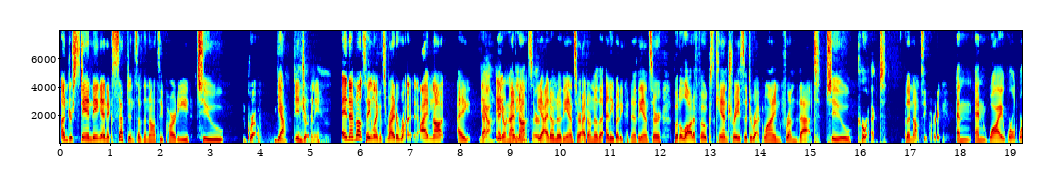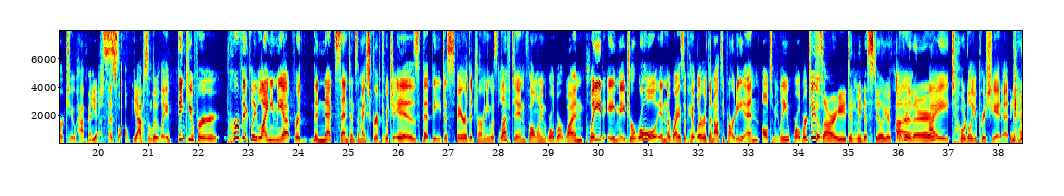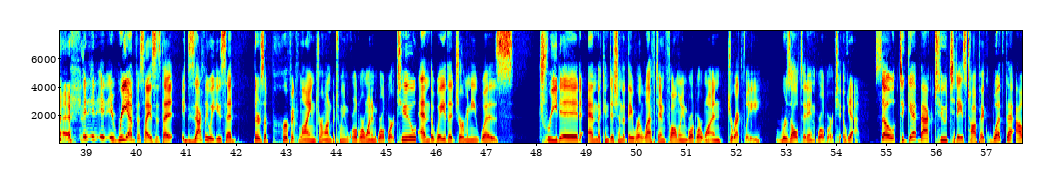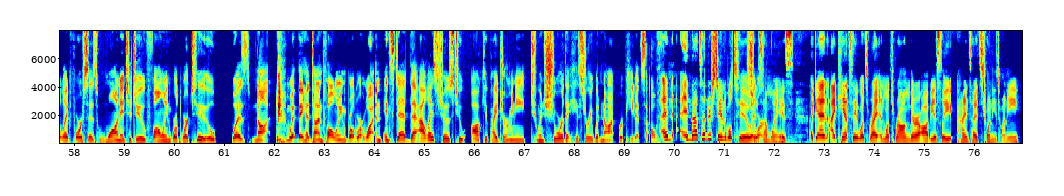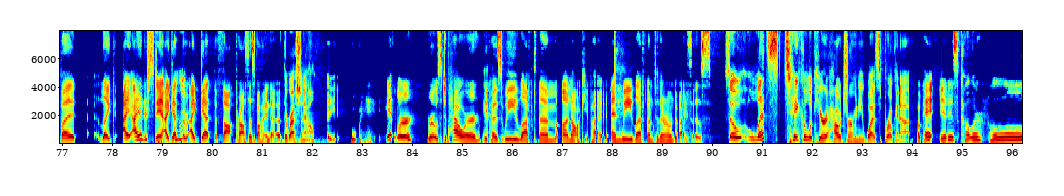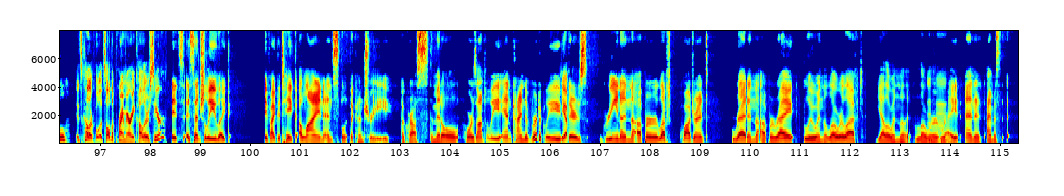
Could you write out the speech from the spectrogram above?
understanding and acceptance of the Nazi Party to grow Yeah. in Germany. And I'm not saying like it's right or wrong. I'm not. I Yeah, I don't know I'm the not, answer. Yeah, I don't know the answer. I don't know that anybody could know the answer, but a lot of folks can trace a direct line from that to Correct. the Nazi Party. And and why World War II happened Yes. as well. Yeah. Absolutely. Thank you for perfectly lining me up for the next sentence in my script, which is that the despair that Germany was left in following World War One played a major role in the rise of Hitler, the Nazi Party, and ultimately World War II. Sorry, didn't mean to steal your thunder Uh, there. I totally appreciate it. Okay. it, it, it, it re-emphasizes that exactly what you said there's a perfect line drawn between world war one and world war two and the way that germany was treated and the condition that they were left in following world war one directly resulted in world war two yeah. so, to get back to today's topic, what the Allied forces wanted to do following World War II was not what they had done following World War One. Instead, the Allies chose to occupy Germany to ensure that history would not repeat itself. And and that's understandable too in some ways. Again, I can't say what's right and what's wrong. There are obviously hindsight's twenty twenty, but like I, I understand. I get Mm-hmm. the I get the thought process behind it. The rationale. Hitler rose to power because we left them unoccupied and we left them to their own devices. So, let's take a look here at how Germany was broken up. Okay, it is colorful. It's colorful. It's all the primary colors here. It's essentially like if I could take a line and split the country across the middle horizontally and kind of vertically. Yep. There's green in the upper left quadrant, red in the upper right, blue in the lower left, yellow in the lower Mhm. right, and it, I'm a,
